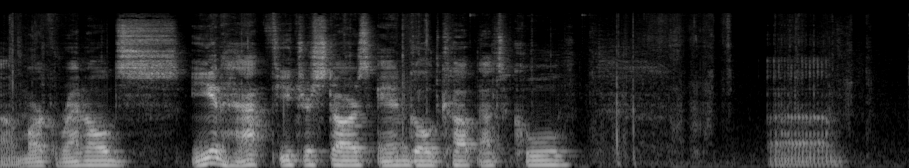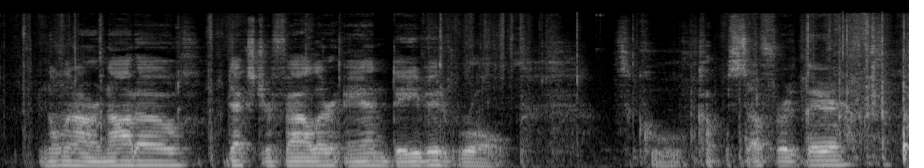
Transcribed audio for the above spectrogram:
Uh, Mark Reynolds, Ian Happ, Future Stars, and Gold Cup. That's cool. Uh, Nolan Arenado, Dexter Fowler, and David Roll. It's a cool couple stuff right there. All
